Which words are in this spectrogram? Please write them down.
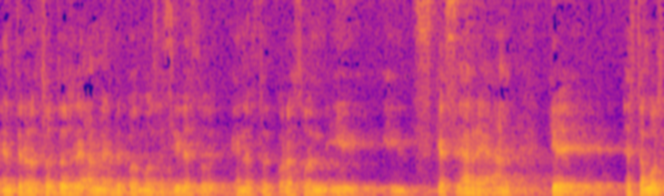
entre nosotros realmente podemos decir eso en nuestro corazón y, que sea real? Que estamos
